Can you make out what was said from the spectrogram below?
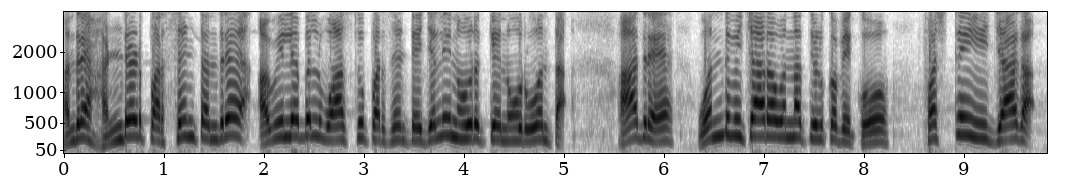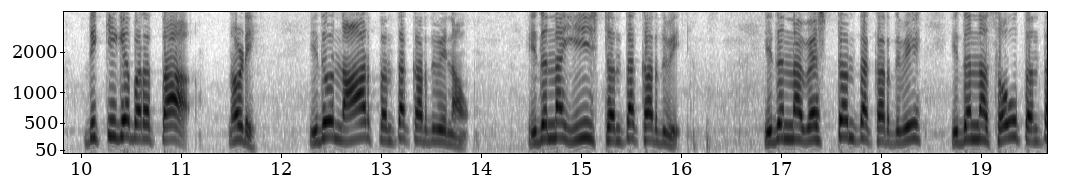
ಅಂದರೆ ಹಂಡ್ರೆಡ್ ಪರ್ಸೆಂಟ್ ಅಂದರೆ ಅವೈಲೇಬಲ್ ವಾಸ್ತು ಪರ್ಸೆಂಟೇಜಲ್ಲಿ ನೂರಕ್ಕೆ ನೂರು ಅಂತ. ಆದರೆ ಒಂದು ವಿಚಾರವನ್ನು ತಿಳ್ಕೊಬೇಕು. ಫಸ್ಟ್ ಈ ಜಾಗ ದಿಕ್ಕಿಗೆ ಬರುತ್ತಾ? ನೋಡಿ, ಇದು ನಾರ್ತ್ ಅಂತ ಕರೆದ್ವಿ ನಾವು. ಇದನ್ನು ಈಸ್ಟ್ ಅಂತ ಕರೆದ್ವಿ. ಇದನ್ನು ವೆಸ್ಟ್ ಅಂತ ಕರೆದ್ವಿ. ಇದನ್ನು ಸೌತ್ ಅಂತ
